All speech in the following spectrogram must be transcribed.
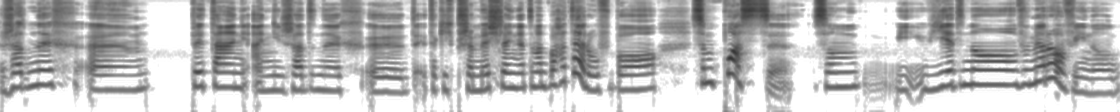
żadnych pytań, ani żadnych y, takich przemyśleń na temat bohaterów, bo są płascy, są jednowymiarowi, no,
